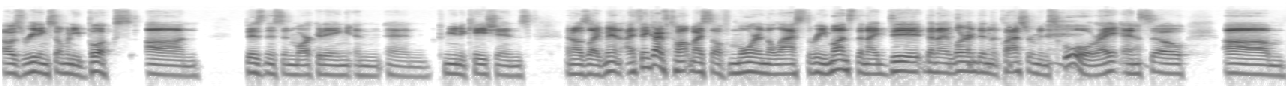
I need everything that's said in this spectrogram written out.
i was reading so many books on business and marketing and and communications. And i was like man i think i've taught myself more in the last three months than i did than i learned in the classroom in school right? Yeah. and so um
